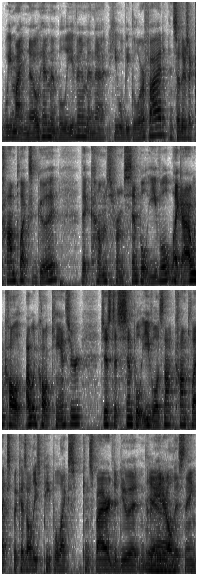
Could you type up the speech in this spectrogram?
we might know him and believe him and that he will be glorified. And so there's a complex good that comes from simple evil. Like I would call I would call cancer just a simple evil. It's not complex because all these people like conspired to do it and created Yeah. all this thing.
